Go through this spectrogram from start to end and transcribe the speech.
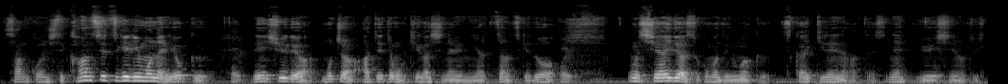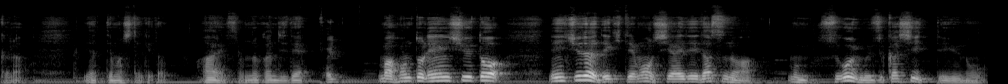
参考にして関節蹴りもねよく練習ではもちろん当てても怪我しないようにやってたんですけど、もう試合ではそこまでうまく使い切れなかったですね USC の時からやってましたけど。はいそんな感じで。はい。まあ本当練習と練習ではできても試合で出すのはもうすごい難しいっていうのを、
